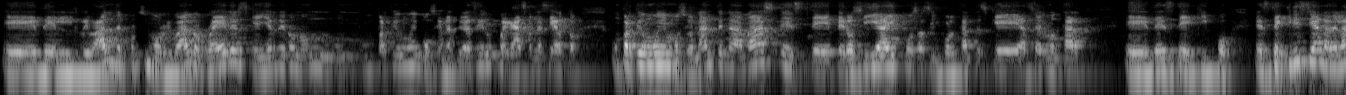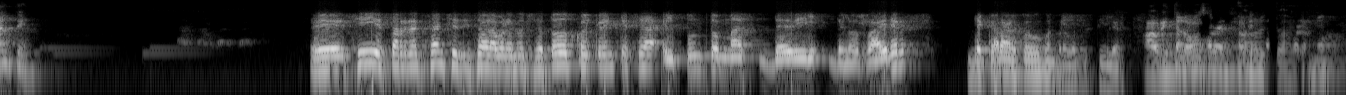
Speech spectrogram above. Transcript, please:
eh, del rival, del próximo rival, los Raiders, que ayer dieron un, un, un, partido muy emocionante, iba a decir un juegazo, no es cierto, un partido muy emocionante nada más, este, pero sí hay cosas importantes que hacer notar de este equipo. Este, Cristian, adelante. Eh, sí, está Renato Sánchez, dice hola, buenas noches a todos. ¿Cuál creen que sea el punto más débil de los Riders de cara al juego contra los Steelers? Ahorita lo vamos a ver. Ahorita. No,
